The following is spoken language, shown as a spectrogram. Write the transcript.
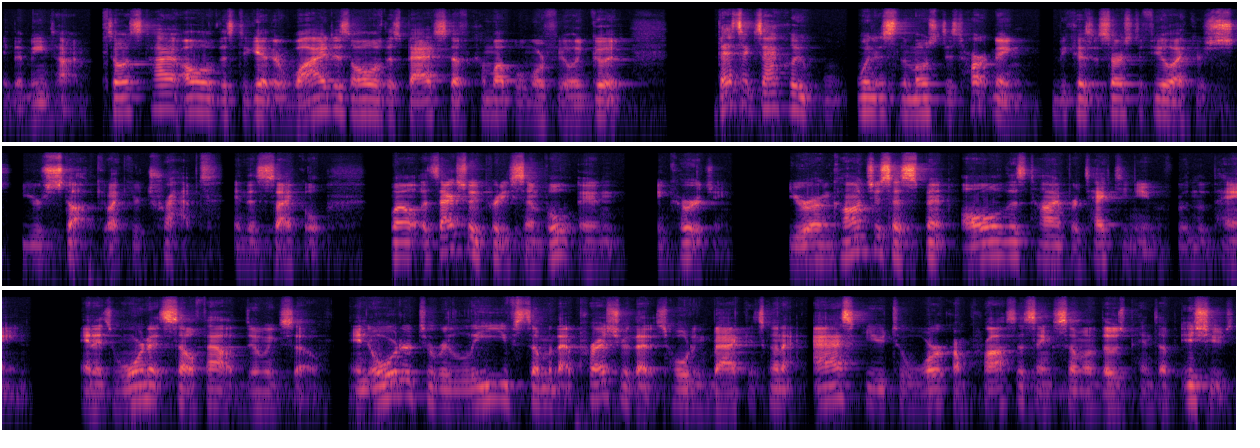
in the meantime. So let's tie all of this together. Why does all of this bad stuff come up when we're feeling good? That's exactly when it's the most disheartening because it starts to feel like you're you're stuck, like you're trapped in this cycle. Well, it's actually pretty simple and encouraging. Your unconscious has spent all this time protecting you from the pain, and it's worn itself out doing so. In order to relieve some of that pressure that it's holding back, it's going to ask you to work on processing some of those pent up issues.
